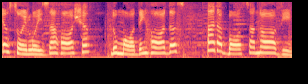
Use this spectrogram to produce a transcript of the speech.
Eu sou Heloísa Rocha, do Moda em Rodas, para Bossa 9.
